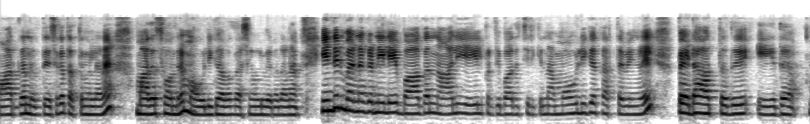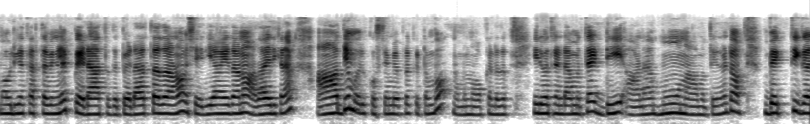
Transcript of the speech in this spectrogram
മാർഗനിർദ്ദേശക തത്വങ്ങളിലാണ് മതസ്വാതന്ത്ര്യം മൗലിക അവകാശങ്ങളിൽ വരുന്നതാണ്. ഇന്ത്യൻ ഭരണഘടനയിലെ ഭാഗം നാല് എയിൽ പ്രതിപാദിച്ചിരിക്കുന്ന മൗലിക കർത്തവ്യങ്ങളിൽ പെടാത്തത് ഏത് മൗലിക കർത്തവ്യങ്ങളിൽ പെടാത്തത്? പെടാത്തതാണോ? ശരിയായതാണോ? അതായിരിക്കണം ആദ്യം ഒരു ക്വസ്റ്റ്യൻ പേപ്പർ കിട്ടുമ്പോൾ നമ്മൾ നോക്കേണ്ടത്. ഇരുപത്തിരണ്ടാമത്തെ ഡി ആണ് മൂന്നാമത്തേത് കേട്ടോ. വ്യക്തികൾ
